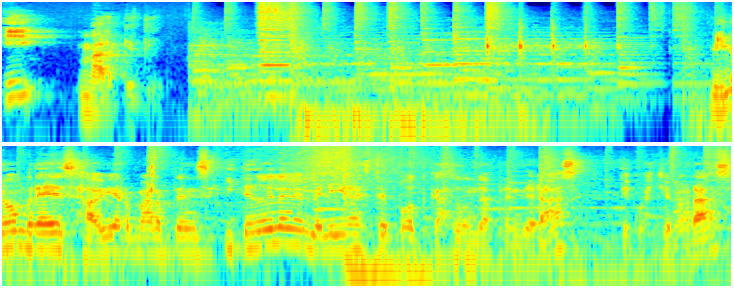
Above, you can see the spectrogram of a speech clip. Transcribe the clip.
y marketing. Mi nombre es Javier Martens y te doy la bienvenida a este podcast donde aprenderás, te cuestionarás,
